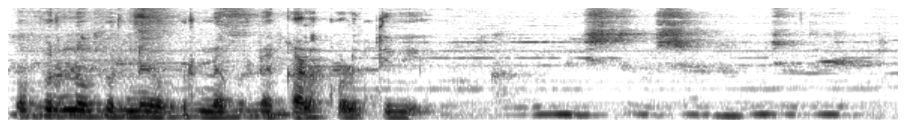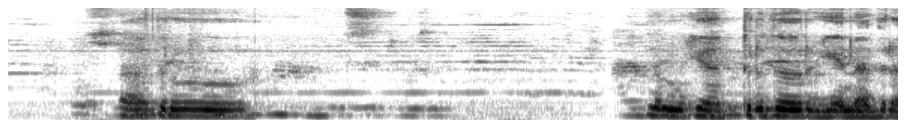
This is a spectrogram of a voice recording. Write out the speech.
ಒಬ್ರನ್ನೊಬ್ರನ್ನ ಒಬ್ರನ್ನೊಬ್ರನ್ನ ಕಳ್ಕೊಳ್ತೀವಿ. ಆದರೂ ನಮಗೆ ಹತ್ರದವ್ರಿಗೆ ಏನಾದರೂ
